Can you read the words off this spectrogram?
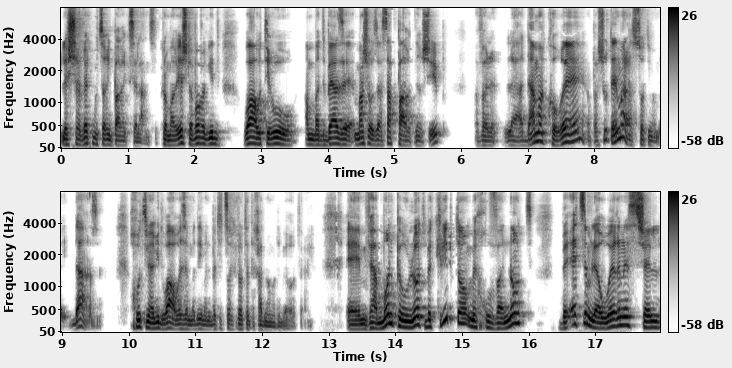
לשווק מוצרים par excellence. כלומר יש לבוא ולהגיד וואו תראו המטבע הזה משהו הזה עשה partnership אבל לאדם הקורא, פשוט אין מה לעשות עם המידע הזה. חוץ מלהגיד וואו איזה מדהים אני בטח צריך לקנות את אחד מהמטבעות האלה. אמ, והמון פעולות בקריפטו מכוונות בעצם ל-awareness של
